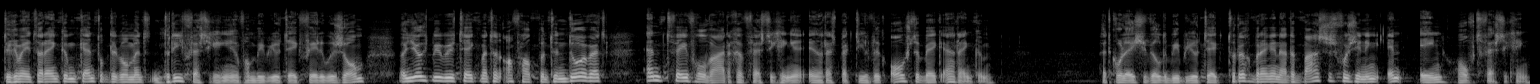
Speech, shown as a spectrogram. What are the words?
De gemeente Renkum kent op dit moment drie vestigingen van Bibliotheek Veluwezoom, een jeugdbibliotheek met een afhaalpunt in Doorwerd en twee volwaardige vestigingen in respectievelijk Oosterbeek en Renkum. Het college wil de bibliotheek terugbrengen naar de basisvoorziening in één hoofdvestiging.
